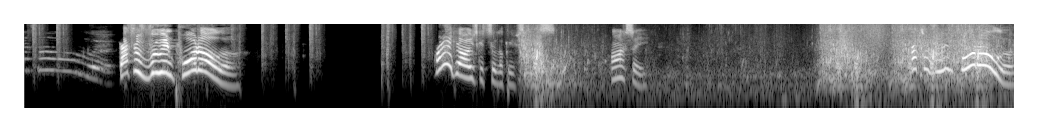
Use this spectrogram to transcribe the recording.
let's go. That's a ruined portal! Why do I always get so lucky with this? Honestly. That's a ruined portal!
